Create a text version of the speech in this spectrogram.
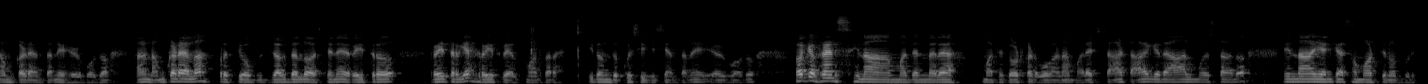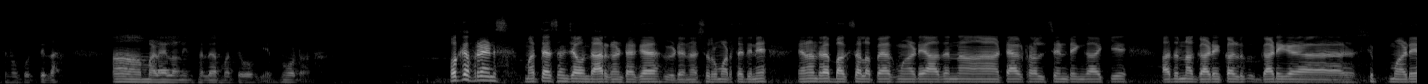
ನಮ್ಮ ಕಡೆ ಅಂತಲೇ ಹೇಳ್ಬೋದು. ಅಂದರೆ ನಮ್ಮ ಕಡೆ ಅಲ್ಲ, ಪ್ರತಿಯೊಬ್ಬ ಜಾಗದಲ್ಲೂ ಅಷ್ಟೇ ರೈತರು ರೈತರಿಗೆ ರೈತರು ಹೆಲ್ಪ್ ಮಾಡ್ತಾರೆ. ಇದೊಂದು ಖುಷಿ ವಿಷಯ ಅಂತಲೇ ಹೇಳ್ಬೋದು. ಓಕೆ ಫ್ರೆಂಡ್ಸ್ ಇನ್ನು ಮಧ್ಯಾಹ್ನ ಮೇಲೆ ಮತ್ತೆ ತೋಟ ಕಡೆ ಹೋಗೋಣ. ಮಳೆ ಸ್ಟಾರ್ಟ್ ಆಗಿದೆ ಆಲ್ಮೋಸ್ಟ್ ಅದು. ಇನ್ನು ಏನು ಕೆಲಸ ಮಾಡ್ತೀನೋ ಬಿಡ್ತೀನೋ ಗೊತ್ತಿಲ್ಲ. ಮಳೆ ಎಲ್ಲ ನಿಂತಮೇಲೆ ಮತ್ತೆ ಹೋಗಿ ನೋಡೋಣ. ಓಕೆ ಫ್ರೆಂಡ್ಸ್ ಮತ್ತೆ ಸಂಜೆ ಒಂದು ಆರು ಗಂಟೆಗೆ ವಿಡಿಯೋನ ಶುರು ಮಾಡ್ತಾ ಇದ್ದೀನಿ. ಏನಂದರೆ ಬಾಕ್ಸ್ ಎಲ್ಲ ಪ್ಯಾಕ್ ಮಾಡಿ, ಅದನ್ನು ಟ್ಯಾಕ್ಟ್ರಲ್ಲಿ ಸೆಂಟಿಂಗ್ ಹಾಕಿ, ಅದನ್ನು ಗಾಡಿ ಕಳ್ ಗಾಡಿಗೆ ಶಿಫ್ಟ್ ಮಾಡಿ,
